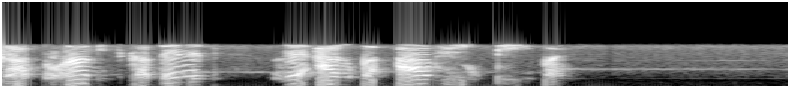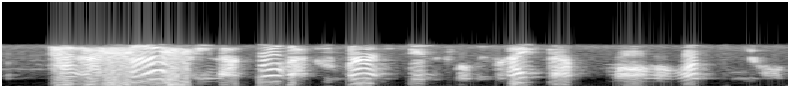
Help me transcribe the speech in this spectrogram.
שהתורה מתכוונת לארבעה סוגי בנים. הרשע שאלתו והתשובה הניתנת לו בברייתא מעוררות תמיכות.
